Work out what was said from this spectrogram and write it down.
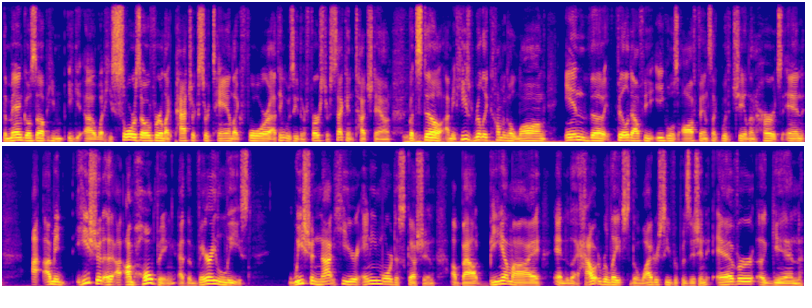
the man goes up, he, he uh, what he soars over like Patrick Surtain, like for I think it was either first or second touchdown, but still, I mean, he's really coming along in the Philadelphia Eagles offense, like with Jalen Hurts, and I, I mean, he should. Uh, I'm hoping at the very least we should not hear any more discussion about BMI and how it relates to the wide receiver position ever again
